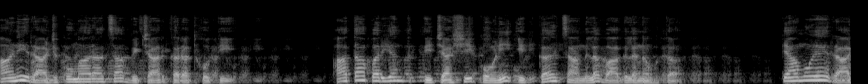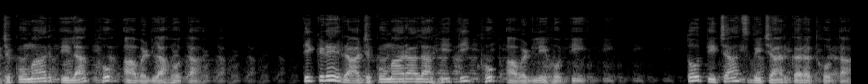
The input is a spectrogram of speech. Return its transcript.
आणि राजकुमाराचा विचार करत होती. आतापर्यंत तिच्याशी कोणी इतकं चांगलं वागलं नव्हतं. त्यामुळे राजकुमार तिला खूप आवडला होता. तिकडे राजकुमारालाही ती खूप आवडली होती. तो तिचाच विचार करत होता.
